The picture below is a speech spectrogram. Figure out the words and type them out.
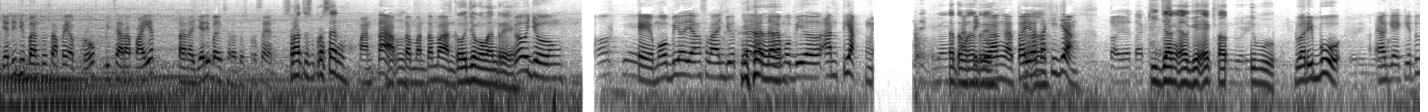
Jadi dibantu sampai approve, bicara pahit, tanda jadi balik 100%. 100% Mantap, Mm-mm. teman-teman. ke ujung Om Andre. Ke ujung. Oke, mobil yang selanjutnya ada mobil Antiak nih. Antik banget Om Antik Andre. banget. Toyota Ah. Kijang. Toyota Kijang LGX tahun 2000. 2000. LGX itu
